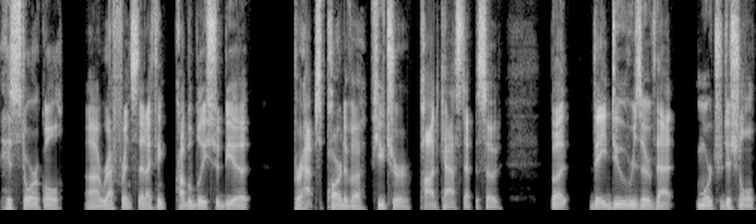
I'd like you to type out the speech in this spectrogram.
historical uh, reference that I think probably should be a perhaps part of a future podcast episode. But they do reserve that more traditional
